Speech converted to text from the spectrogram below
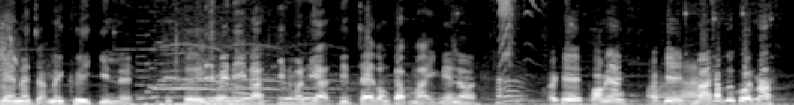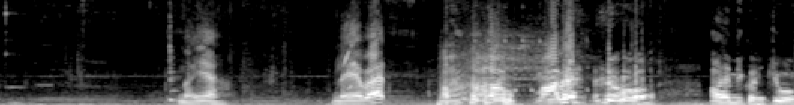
แม่น่าจะไม่เคยกินเลย ไม่เคยดีใช่ไม่ไหมดีนะกินวันเนี้ยติดใจต้องกลับมาอีกแน่นอนฮะโอเคพร้อมยัง โอเคค่ะ มาครับทุกคนมา ไหนอะ ไหนอะบัดอ้าวมาเลยเอาให้มีคนจูง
